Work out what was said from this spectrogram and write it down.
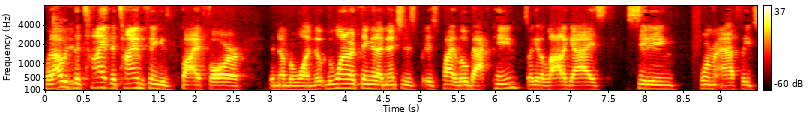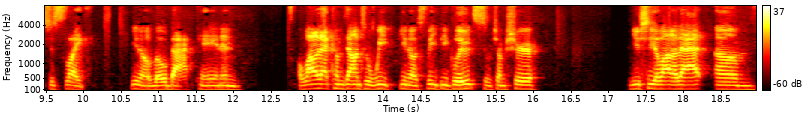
but i would the time the time thing is by far the number one. The, the one other thing that i mentioned is, is probably low back pain. So i get a lot of guys sitting former athletes just like you know low back pain. And a lot of that comes down to weak you know sleepy glutes which i'm sure you see a lot of that. Um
